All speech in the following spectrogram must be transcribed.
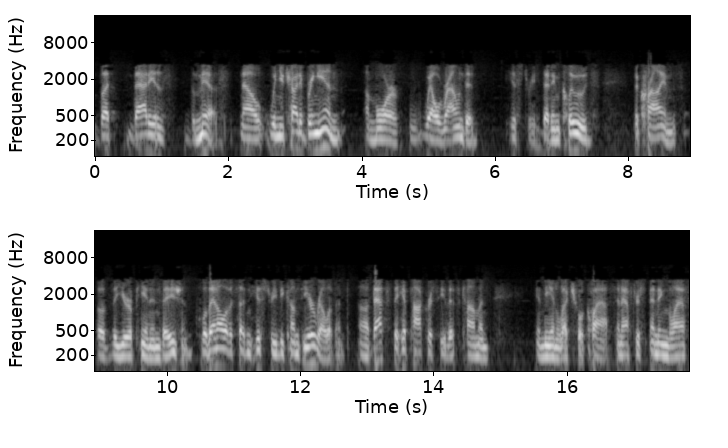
but that is the myth. Now, when you try to bring in a more well-rounded history that includes the crimes of the European invasion, well, then all of a sudden history becomes irrelevant. Uh, that's the hypocrisy that's common in the intellectual class. And after spending the last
